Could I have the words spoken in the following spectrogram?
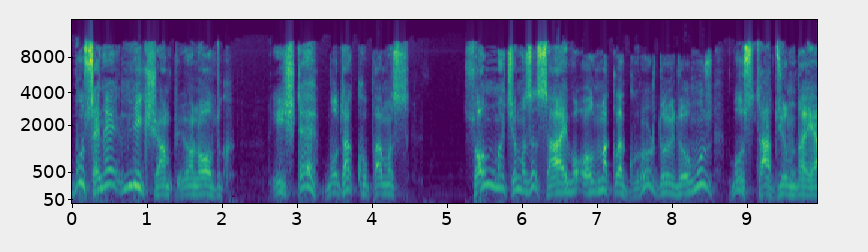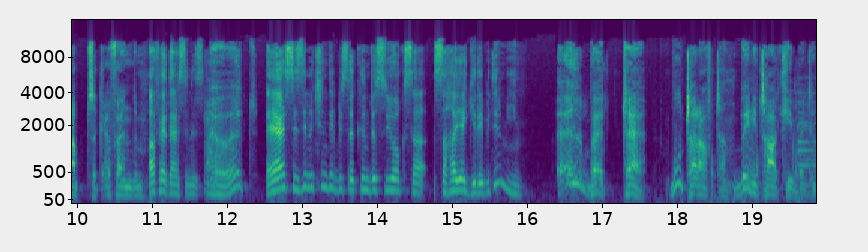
Bu sene lig şampiyonu olduk. İşte bu da kupamız. Son maçımızı sahibi olmakla gurur duyduğumuz bu stadyumda yaptık efendim. Affedersiniz. Evet, Eğer sizin için de bir sakıncası yoksa sahaya girebilir miyim? elbette. Bu taraftan beni takip edin.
